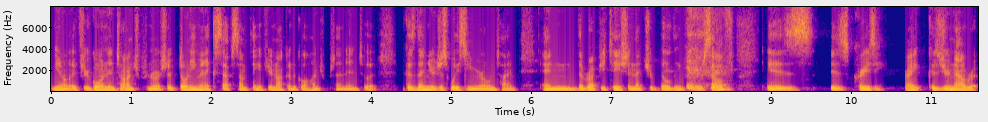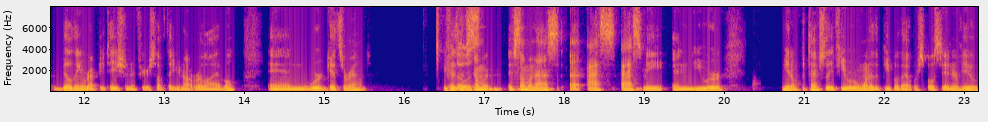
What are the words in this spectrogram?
you know if you're going into entrepreneurship don't even accept something if you're not going to go 100% into it because then you're just wasting your own time. And the reputation that you're building for yourself is is crazy right? Because you're now re- building a reputation for yourself that you're not reliable and word gets around. Because if someone if someone asks uh, asks asks me and you were you know potentially if you were one of the people that we're supposed to interview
